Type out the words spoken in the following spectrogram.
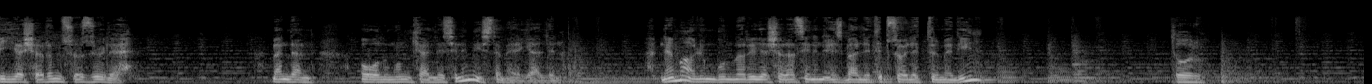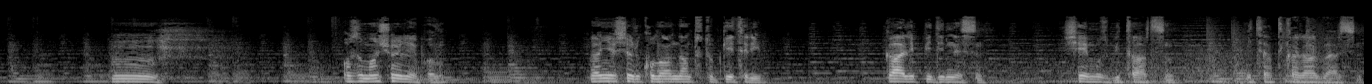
Bir Yaşar'ın sözüyle benden oğlumun kellesini mi istemeye geldin? Ne malum bunları Yaşar'a senin ezberletip söylettirmediğin? Doğru. Hmm. O zaman şöyle yapalım. Ben Yaşar'ı kulağından tutup getireyim. Galip bir dinlesin. Şeymuz bir tartsın. Mithat karar versin.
